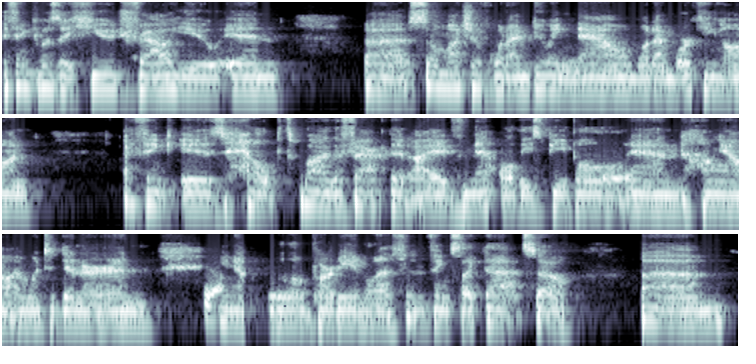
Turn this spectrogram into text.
I think was a huge value in, uh, so much of what I'm doing now and what I'm working on, I think, is helped by the fact that I've met all these people and hung out and went to dinner and yeah. you know a little partying with and things like that. So um,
